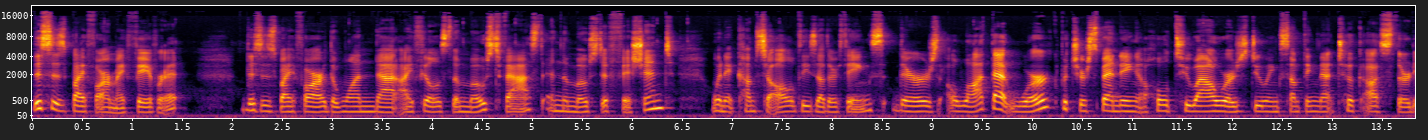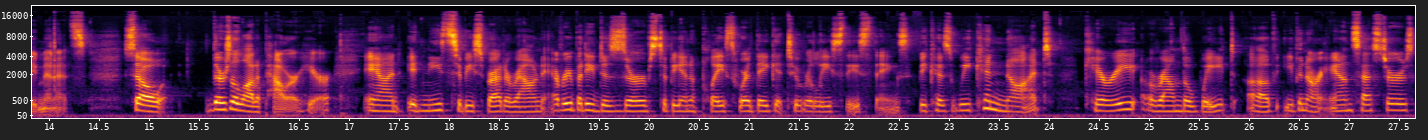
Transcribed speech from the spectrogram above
This is by far my favorite. This is by far the one that I feel is the most fast and the most efficient when it comes to all of these other things. There's a lot that work, but you're spending a whole two hours doing something that took us 30 minutes. So there's a lot of power here and it needs to be spread around. Everybody deserves to be in a place where they get to release these things because we cannot carry around the weight of even our ancestors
